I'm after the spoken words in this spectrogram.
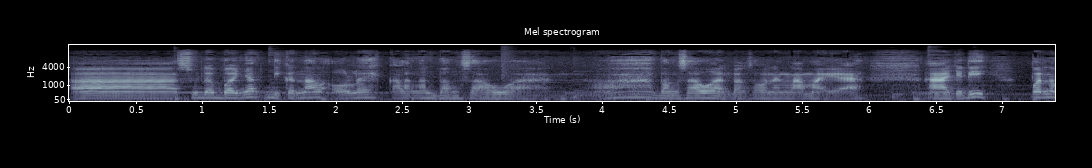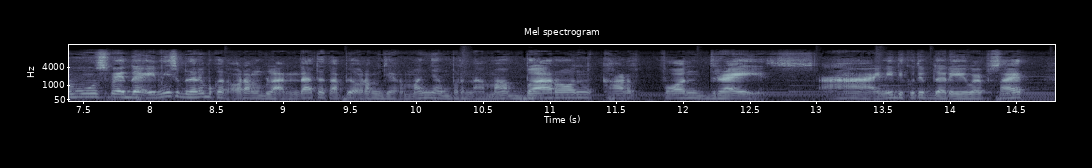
uh, sudah banyak dikenal oleh kalangan bangsawan. Ah, bangsawan, bangsawan yang lama ya. Nah, jadi penemu sepeda ini sebenarnya bukan orang Belanda tetapi orang Jerman yang bernama Baron Karl von Drais. Ah, ini dikutip dari website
